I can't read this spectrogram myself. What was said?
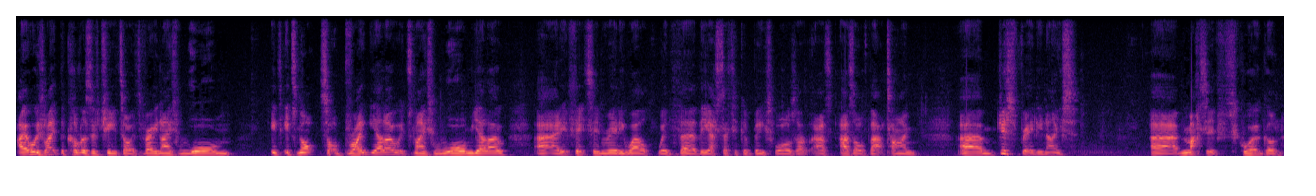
I always like the colours of Cheetor. It's very nice, warm it, it's not sort of bright yellow, it's nice warm yellow, uh, and it fits in really well with uh, the aesthetic of Beast Wars as, as, of that time. Um, just really nice. Uh, massive squirt gun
